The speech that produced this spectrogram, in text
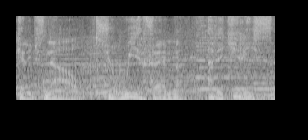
Apocalypse Now sur WeFM avec Iris.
